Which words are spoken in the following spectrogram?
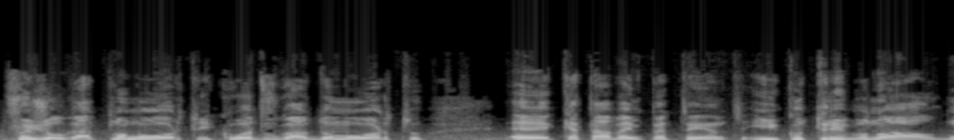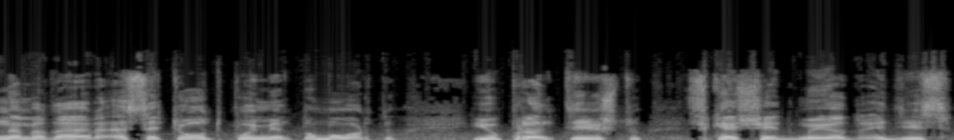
Fui julgado pelo morto e com o advogado do morto, eh, que está bem patente, e que o tribunal na Madeira aceitou o depoimento do morto. E eu, perante isto, fiquei cheio de medo e disse:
